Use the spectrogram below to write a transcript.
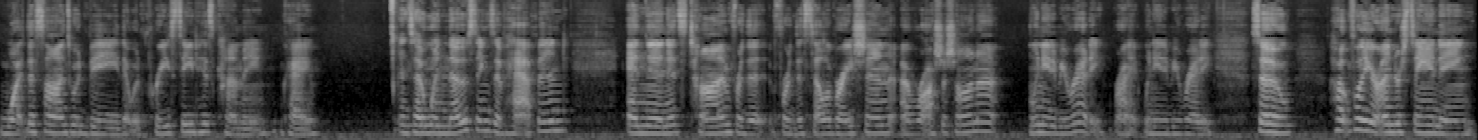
what the signs would be that would precede his coming, okay? And so when those things have happened, and then it's time for the for the celebration of Rosh Hashanah, we need to be ready, right? We need to be ready. So hopefully you're understanding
